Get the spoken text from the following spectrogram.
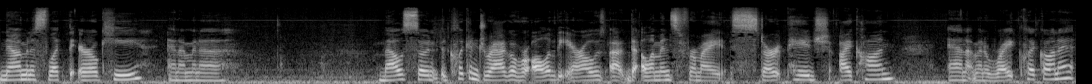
now I'm going to select the arrow key, and I'm going to mouse so click and drag over all of the arrows, uh, the elements for my start page icon, and I'm going to right click on it,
